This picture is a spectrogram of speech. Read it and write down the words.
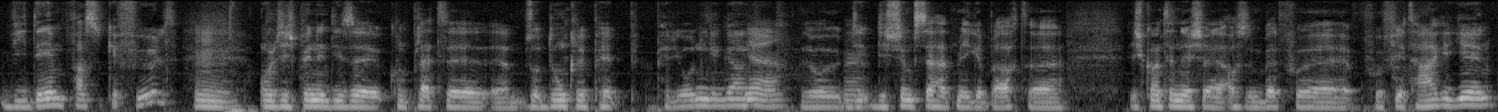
wie dem fast gefühlt. Mhm. Und ich bin in diese komplette, äh, so dunkle Pe Perioden gegangen. Ja, So, Ja. die, die Schlimmste hat mir gebracht, äh, ich konnte nicht äh, aus dem Bett für, für vier Tage gehen.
